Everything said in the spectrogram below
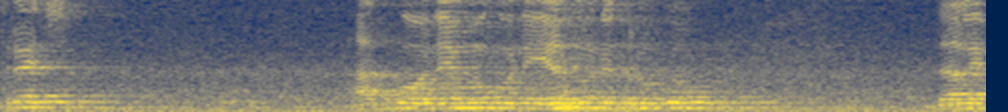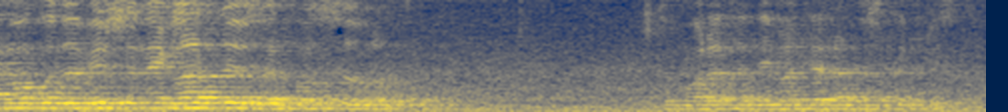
Treće, ako ne mogu ni jedno ni drugo, da li mogu da više ne glasaju za Kosovo? Što morate da imate različite pristupe.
